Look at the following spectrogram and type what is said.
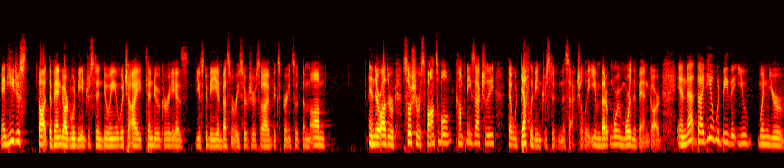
And he just thought the Vanguard would be interested in doing it, which I tend to agree as used to be investment researcher, so I've experience with them. Um, and there are other socially responsible companies actually that would definitely be interested in this actually, even better, more, more than Vanguard. And that the idea would be that you, when your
